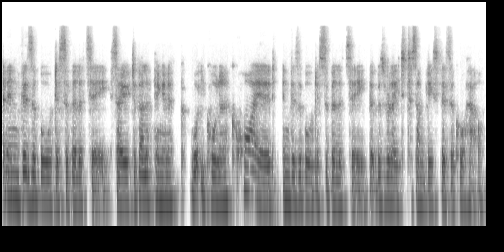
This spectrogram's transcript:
an invisible disability. So developing an what you call an acquired invisible disability that was related to somebody's physical health.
